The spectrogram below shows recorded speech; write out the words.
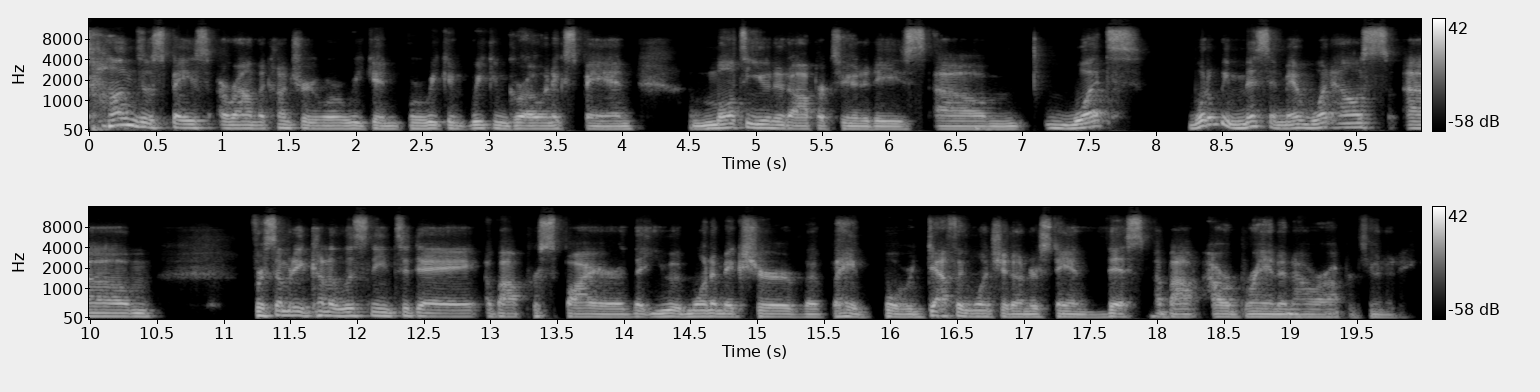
tons of space around the country where we can, where we can, we can grow and expand multi-unit opportunities. Um, what, what are we missing, man? What else, um, for somebody kind of listening today about Perspire that you would want to make sure that, hey, well, we definitely want you to understand this about our brand and our opportunity?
